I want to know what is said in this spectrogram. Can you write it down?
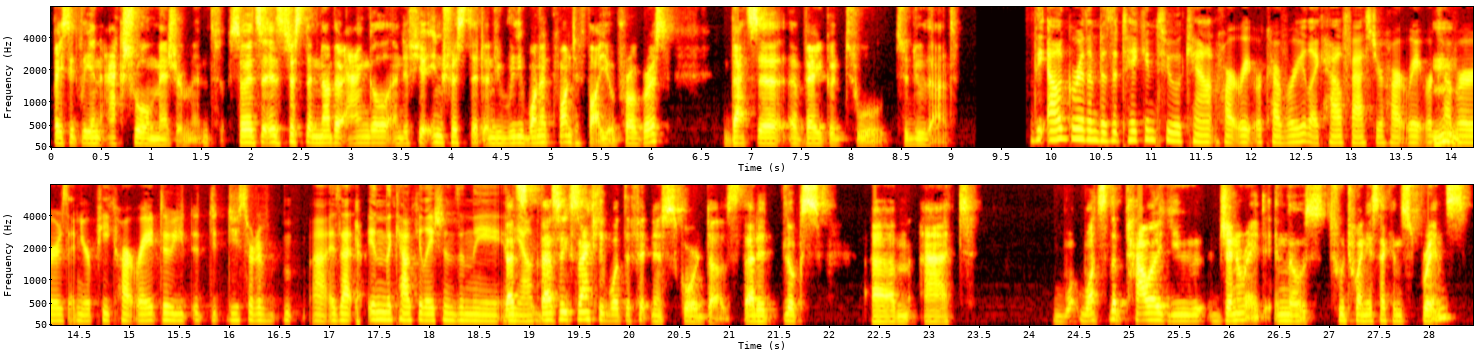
basically an actual measurement. So it's it's just another angle. And if you're interested and you really want to quantify your progress, that's a, a very good tool to do that the algorithm does it take into account heart rate recovery? Like how fast your heart rate mm. recovers mm. and your peak heart rate? Do you do you sort of uh, is that in the calculations in the in that's the that's exactly what the fitness score does that it looks um, at w- what's the power you generate in those two 20 second sprints?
